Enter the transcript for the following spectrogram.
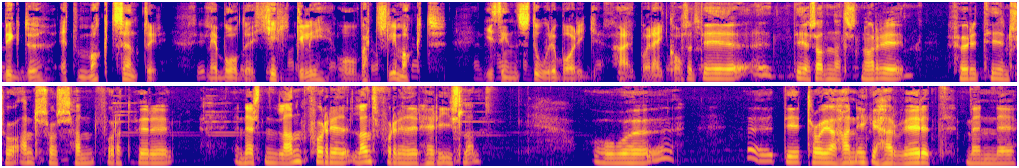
bygde et maktsenter med både kirkelig og verdslig makt i sin store borg her på Reykholt. Altså det, det, er sånn at Snorri før i tiden så ansås han for å være nesten landsforræder her i Island. Og uh, det tror jeg han ikke har vært, men uh,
